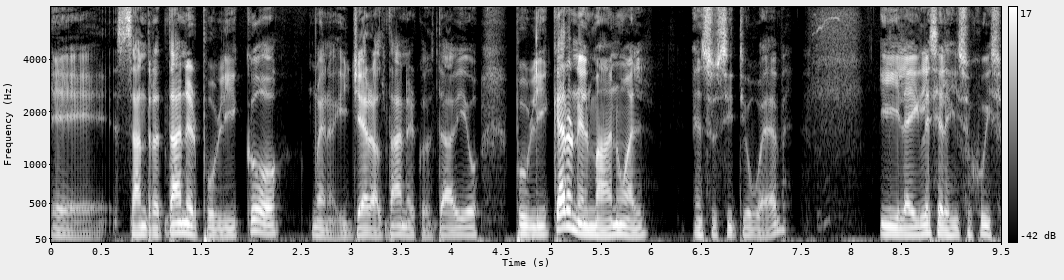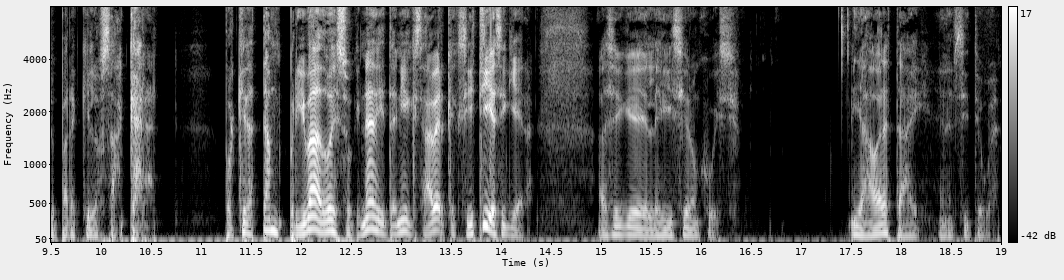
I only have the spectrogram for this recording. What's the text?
eh, Sandra Tanner publicó, bueno, y Gerald Tanner cuando estaba vivo, publicaron el manual en su sitio web y la iglesia les hizo juicio para que lo sacaran. Porque era tan privado eso que nadie tenía que saber que existía siquiera. Así que les hicieron juicio. Y ahora está ahí, en el sitio web.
